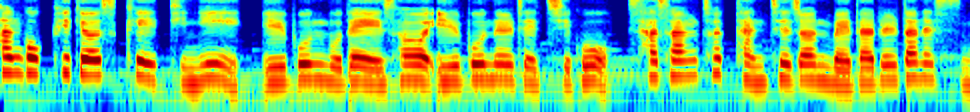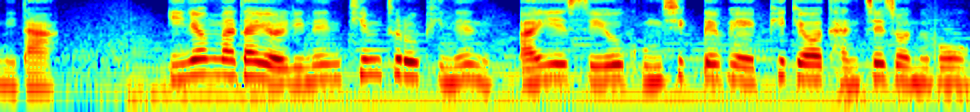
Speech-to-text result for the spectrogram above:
한국 피겨스케이팅이 일본 무대에서 일본을 제치고 사상 첫 단체전 메달을 따냈습니다. 2년마다 열리는 팀 트로피는 ISU 공식 대회 피겨 단체전으로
